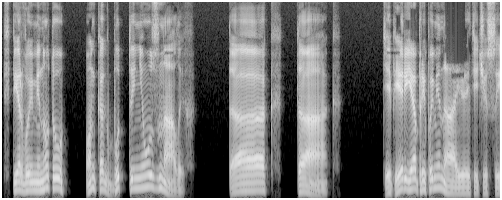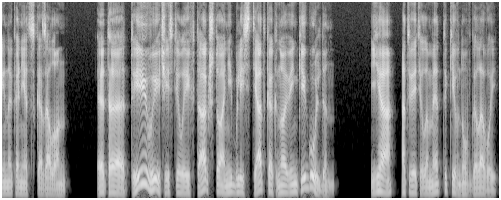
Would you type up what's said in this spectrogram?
В первую минуту он как будто не узнал их. «Так, так. Теперь я припоминаю эти часы», — наконец сказал он. «Это ты вычистила их так, что они блестят, как новенький гульден?» «Я», — ответила Мэтта, кивнув головой.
